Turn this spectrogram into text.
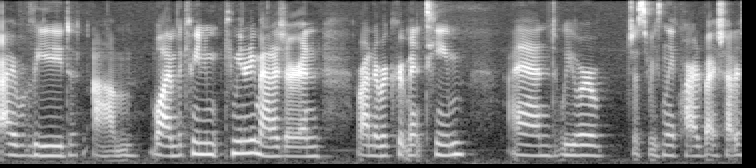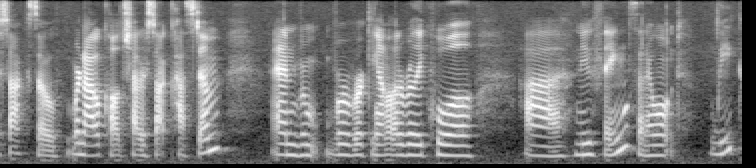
I lead, um, well, I'm the community, community manager and run a recruitment team. And we were just recently acquired by Shutterstock. So we're now called Shutterstock Custom. And we're- working on a lot of really cool uh, new things that I won't leak.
